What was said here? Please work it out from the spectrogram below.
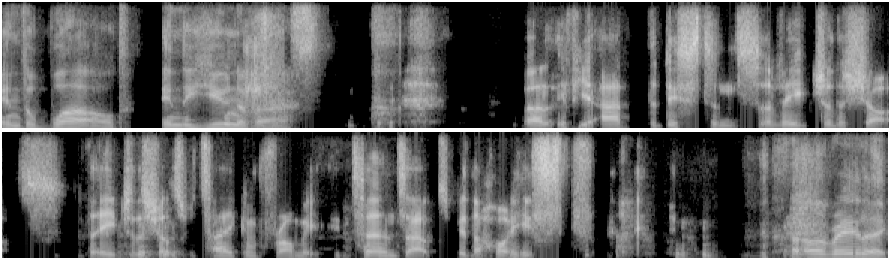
in the world, in the universe. well, if you add the distance of each of the shots that each of the shots were taken from, it, it turns out to be the highest. oh, really?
